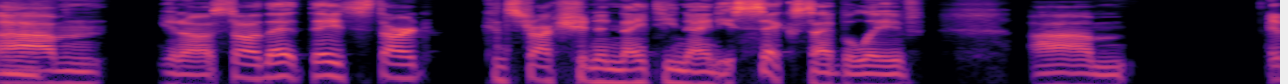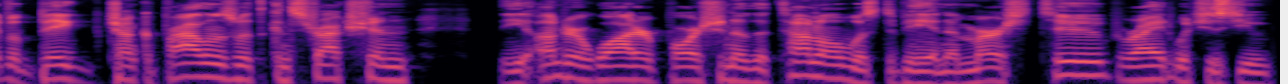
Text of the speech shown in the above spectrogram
Mm. Um, you know, so that they start construction in 1996, I believe. Um, they have a big chunk of problems with construction. The underwater portion of the tunnel was to be an immersed tube, right? Which is you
